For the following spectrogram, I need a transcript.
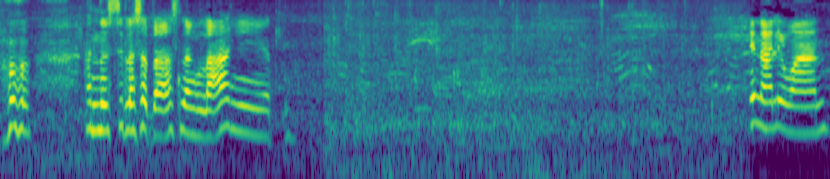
ano sila sa taas ng langit. Inaliwan.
